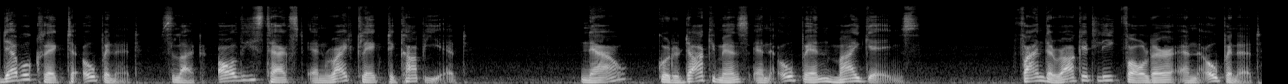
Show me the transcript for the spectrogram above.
Double-click to open it. Select all these text and right-click to copy it. Now, go to Documents and open My Games. Find the Rocket League folder and open it.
